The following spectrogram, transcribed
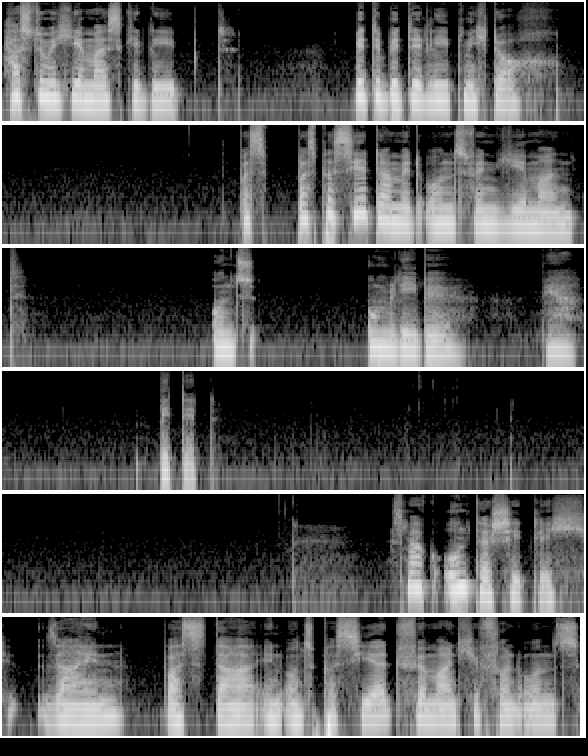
Hast du mich jemals geliebt? Bitte, bitte lieb mich doch. Was, was passiert da mit uns, wenn jemand uns um Liebe, ja, bittet? Es mag unterschiedlich sein, was da in uns passiert. Für manche von uns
